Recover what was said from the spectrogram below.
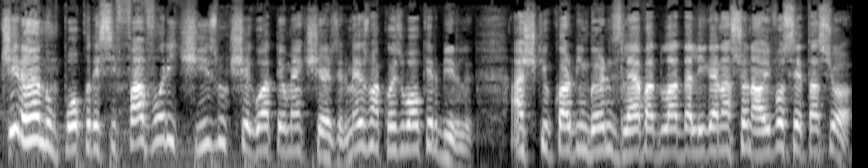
tirando um pouco desse favoritismo que chegou a ter o Max Scherzer. Mesma coisa o Walker Buehler. Acho que o Corbin Burns leva do lado da Liga Nacional. E você, Tassio?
